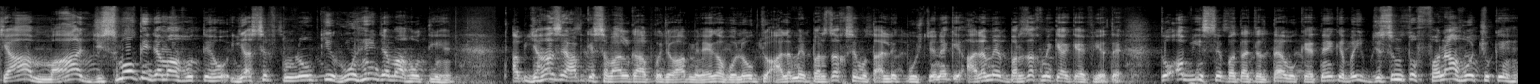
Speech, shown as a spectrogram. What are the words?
کیا ماں جسموں کے جمع ہوتے ہو یا صرف تم لوگوں کی روحیں جمع ہوتی ہیں؟ اب یہاں سے آپ کے سوال کا آپ کو جواب ملے گا وہ لوگ جو عالم برزخ سے متعلق پوچھتے ہیں نا کہ عالم برزخ میں کیا کیفیت ہے، تو اب اس سے پتہ چلتا ہے، وہ کہتے ہیں کہ بھئی جسم تو فنا ہو چکے ہیں،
